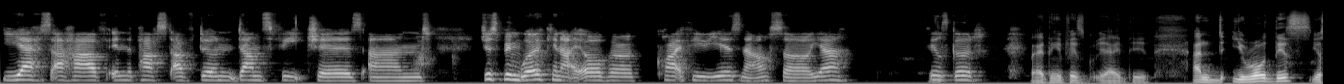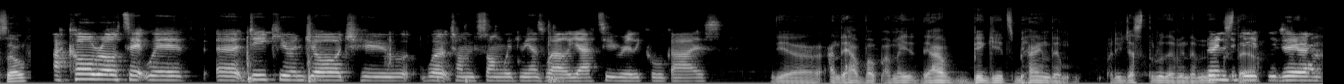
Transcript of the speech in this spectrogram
Yes, I have. In the past, I've done dance features and just been working at it over quite a few years now. So, yeah, feels good. I think it feels yeah, I did. And you wrote this yourself? I co-wrote it with uh, DQ and George, who worked on the song with me as well. Yeah, two really cool guys. Yeah, and they have amazing, they have big hits behind them, but you just threw them in the mix. Indeed, you do. I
